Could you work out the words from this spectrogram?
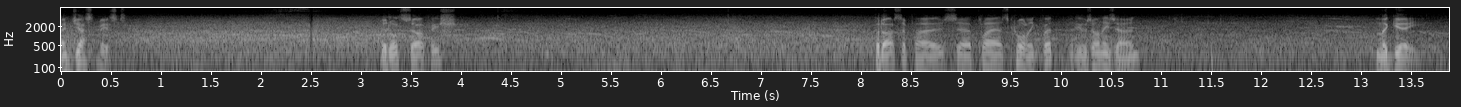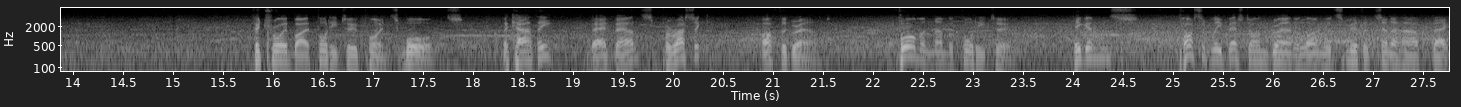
And just missed. Little selfish. But I suppose uh, players calling for it, but he was on his own. McGee. Fitzroy by 42 points. Walls. McCarthy, bad bounce. Perusik, off the ground. Foreman, number 42. Higgins, possibly best on ground along with Smith at centre half back.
